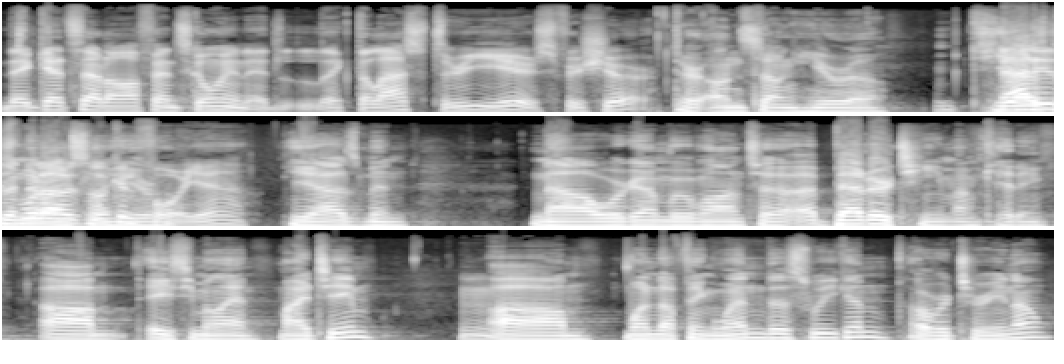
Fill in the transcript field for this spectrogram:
that gets that offense going. It, like the last three years for sure. Their unsung hero. He that has is been what I was looking hero. for. Yeah. He has been. Now we're gonna move on to a better team. I'm kidding. Um, AC Milan, my team. Um, one nothing win this weekend over Torino.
